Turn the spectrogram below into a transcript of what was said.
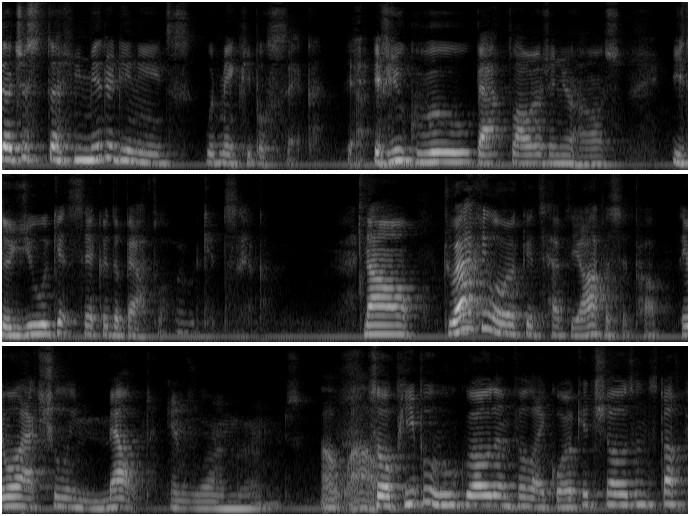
they're just the humidity needs would make people sick. Yeah. If you grew bat flowers in your house, either you would get sick or the bat flower would get sick. Now, Dracula orchids have the opposite problem. They will actually melt in warm rooms. Oh wow. So people who grow them for like orchid shows and stuff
